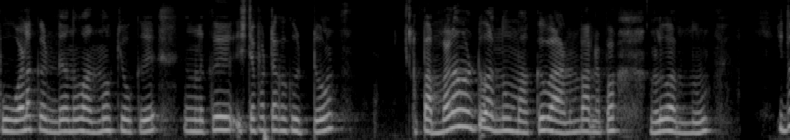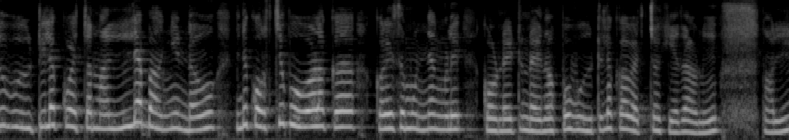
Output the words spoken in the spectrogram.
പൂവളൊക്കെ ഉണ്ട്. ഒന്ന് വന്ന് നോക്കി. നോക്ക് നിങ്ങൾക്ക് ഇഷ്ടപ്പെട്ടൊക്കെ കിട്ടും. അപ്പം നമ്മളങ്ങോട്ട് വന്നു. ഉമ്മക്ക് വേണം പറഞ്ഞപ്പോൾ ഞങ്ങൾ വന്നു. ഇത് വീട്ടിലൊക്കെ വെച്ചാൽ നല്ല ഭംഗി ഉണ്ടാവും ഇതിന്റെ കുറച്ച് പൂവുകളൊക്കെ കുറേ ദിവസം മുന്നേ ഞങ്ങൾ കൊണ്ടുപോയിട്ടുണ്ടായിരുന്നു. അപ്പോൾ വീട്ടിലൊക്കെ വെച്ച് നോക്കിയതാണ്. നല്ല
